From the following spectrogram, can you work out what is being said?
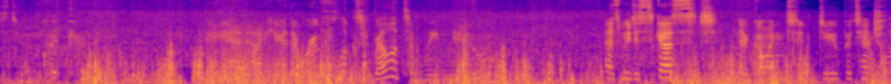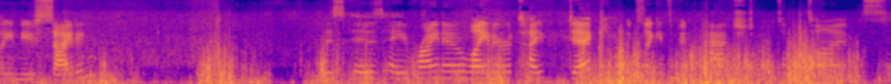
Let's do a quick pan out here. The roof looks relatively new. As we discussed, they're going to do potentially new siding. This is a rhino liner type deck. Looks like it's been patched multiple times.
